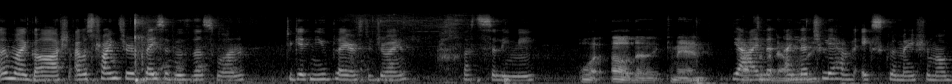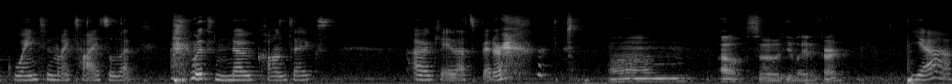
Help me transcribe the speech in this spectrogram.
Oh my gosh, I was trying to replace it with this one to get new players to join. That's silly me. what? Oh, the command. Yeah, I, li- I literally have exclamation mark Gwent in my title that with no context. Okay, that's better. Um. Oh, so he laid a card. yeah.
